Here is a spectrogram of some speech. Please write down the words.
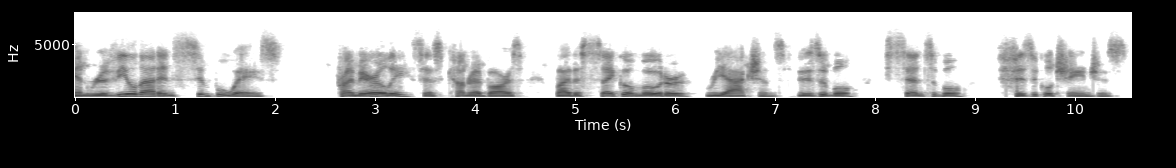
and reveal that in simple ways. Primarily, says Conrad Baars, by the psychomotor reactions, visible, sensible, physical changes,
